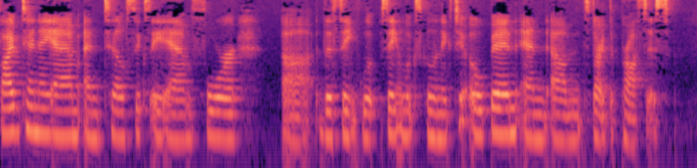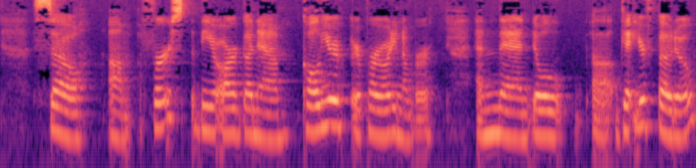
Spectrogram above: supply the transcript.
5:10 a.m. until 6 a.m. for uh, the St. St. Luke's Clinic to open and um, start the process. So um, first, they are gonna call your, your priority number, and then they will uh, get your photo.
